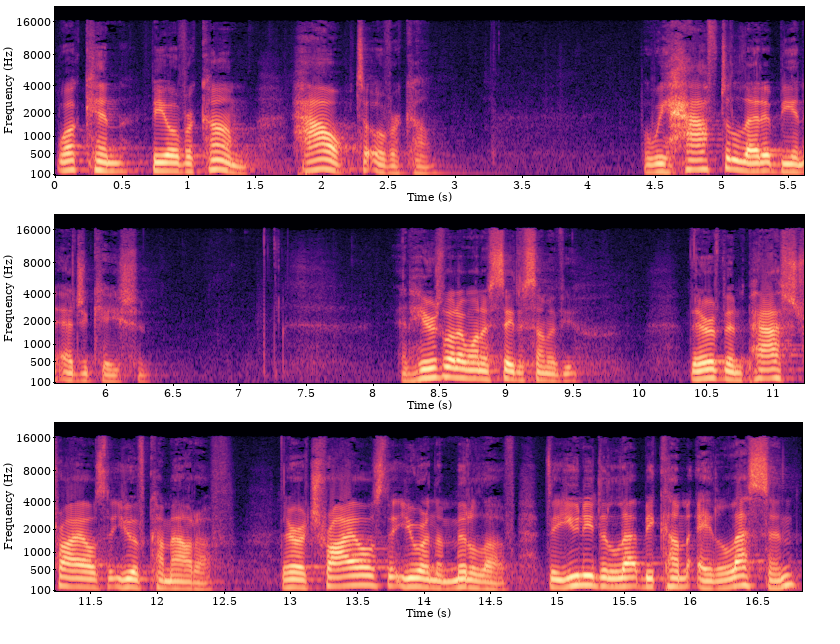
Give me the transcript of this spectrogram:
what can be overcome, how to overcome. But we have to let it be an education. And here's what I want to say to some of you there have been past trials that you have come out of. There are trials that you are in the middle of that you need to let become a lesson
